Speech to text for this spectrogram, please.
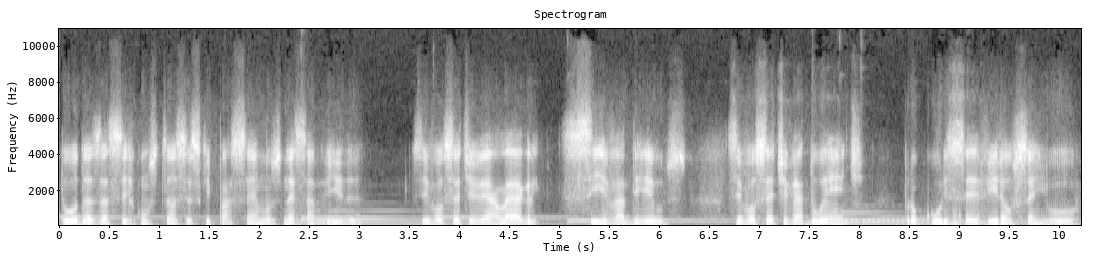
todas as circunstâncias que passemos nessa vida. Se você estiver alegre, sirva a Deus. Se você estiver doente, procure servir ao Senhor.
